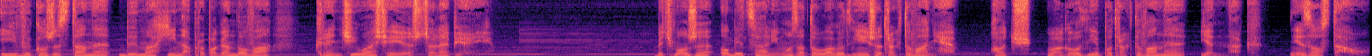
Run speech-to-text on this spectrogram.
i wykorzystane, by machina propagandowa kręciła się jeszcze lepiej. Być może obiecali mu za to łagodniejsze traktowanie, choć łagodnie potraktowany jednak nie został.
